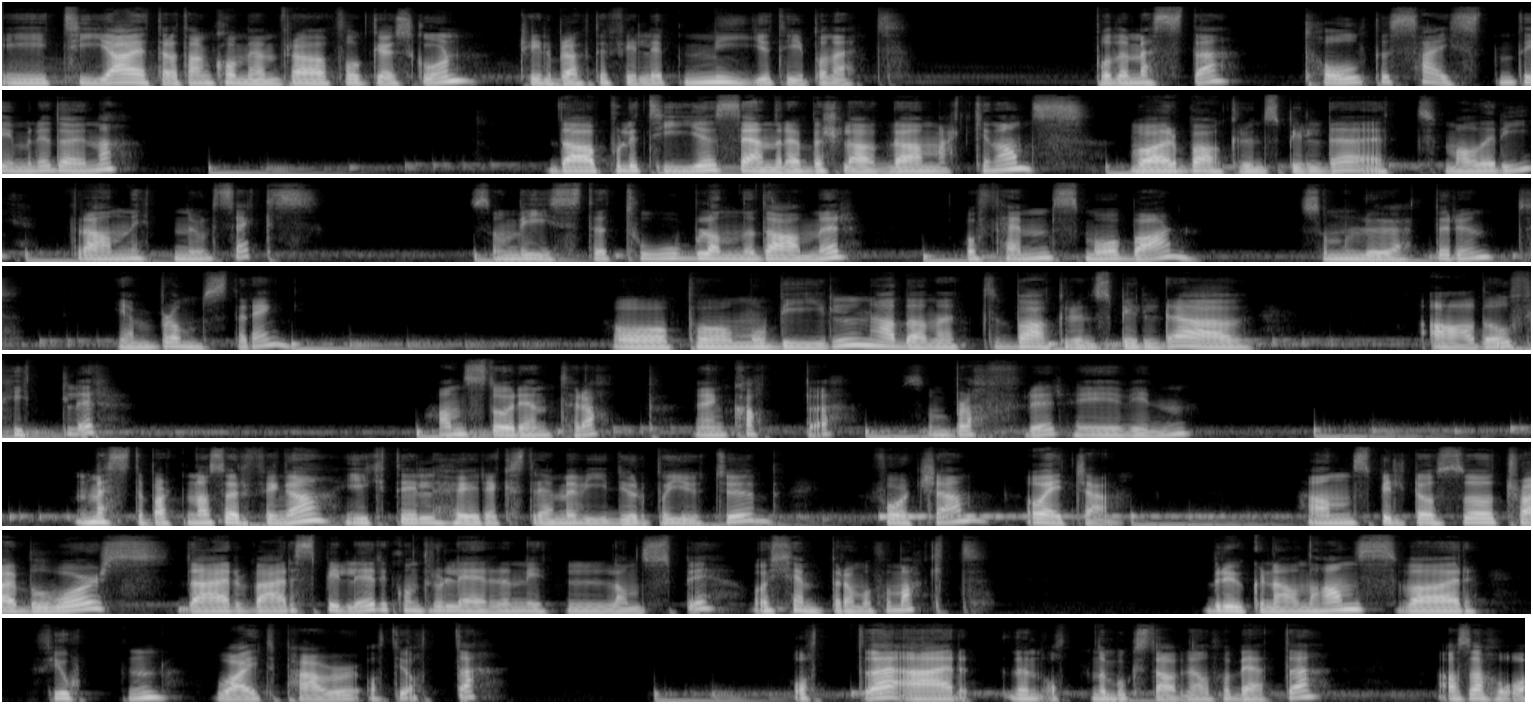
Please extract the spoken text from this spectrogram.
I tida etter at han kom hjem fra folkehøgskolen, tilbrakte Philip mye tid på nett. På det meste 12–16 timer i døgnet. Da politiet senere beslagla Mac-en hans, var bakgrunnsbildet et maleri fra 1906 som viste to blonde damer og fem små barn som løper rundt i en blomstereng. Og på mobilen hadde han et bakgrunnsbilde av Adolf Hitler. Han står i en trapp med en kappe som blafrer i vinden. Mesteparten av surfinga gikk til høyreekstreme videoer på YouTube, 4chan og 8chan. Han spilte også Tribal Wars, der hver spiller kontrollerer en liten landsby og kjemper om å få makt. Brukernavnet hans var 14 White Power 88. Åtte er den åttende bokstaven i alfabetet, altså H.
